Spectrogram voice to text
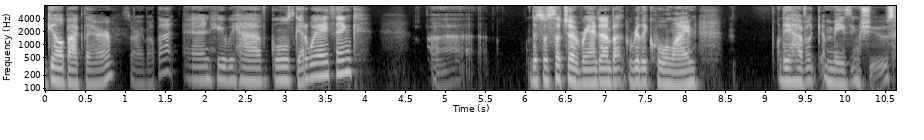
Gil back there. Sorry about that. And here we have Ghouls Getaway, I think. Uh, this was such a random but really cool line. They have like amazing shoes.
